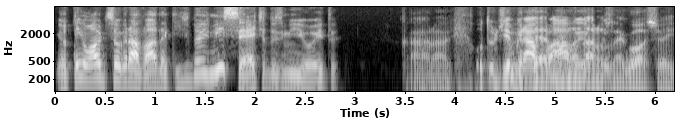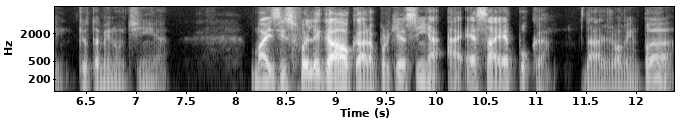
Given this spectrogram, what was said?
Eu tenho áudio seu gravado aqui de 2007, 2008. Caralho. Outro dia me, gravava, deram, me mandaram eu... uns negócios aí que eu também não tinha. Mas isso foi legal, cara, porque assim, a, a, essa época da Jovem Pan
